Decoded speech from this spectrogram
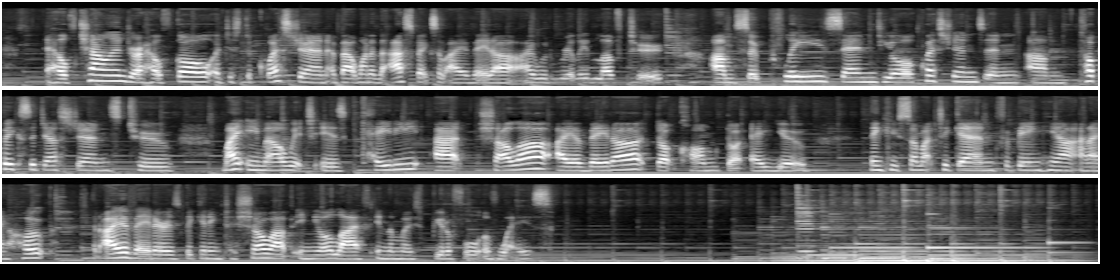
a health challenge or a health goal or just a question about one of the aspects of Ayurveda, I would really love to. Um, so please send your questions and um, topic suggestions to my email, which is katie at shalaayurveda.com.au. Thank you so much again for being here, and I hope that Ayurveda is beginning to show up in your life in the most beautiful of ways.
